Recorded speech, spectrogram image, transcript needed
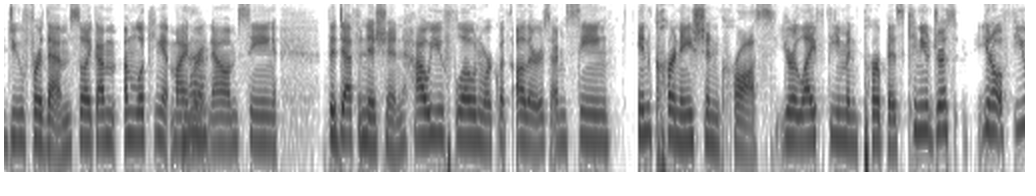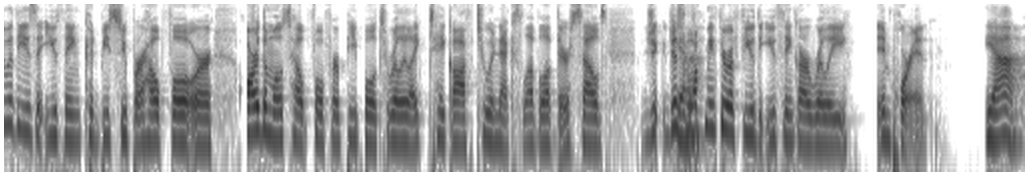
do for them? So like I'm I'm looking at mine Yeah. right now. I'm seeing the definition, how you flow and work with others. I'm seeing incarnation cross, your life theme and purpose. Can you just, you know, a few of these that you think could be super helpful or are the most helpful for people to really like take off to a next level of themselves? J- just Yeah. walk me through a few that you think are really important. Yeah.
